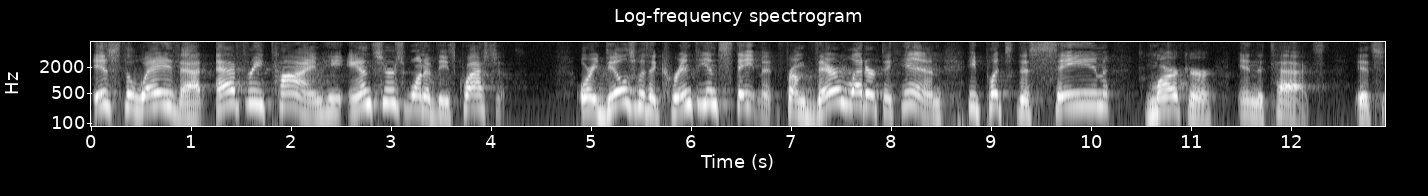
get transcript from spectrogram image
is the way that every time he answers one of these questions, or he deals with a Corinthian statement from their letter to him, he puts the same marker in the text. It's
